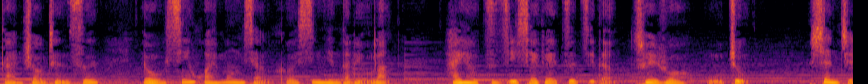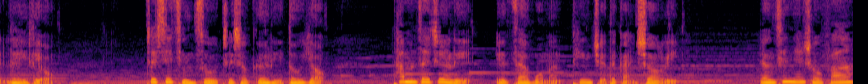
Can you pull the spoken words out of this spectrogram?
感受沉思，有心怀梦想和信念的流浪。还有自己写给自己的脆弱无助，甚至泪流，这些情愫这首歌里都有，他们在这里，也在我们听觉的感受里。两千年首发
